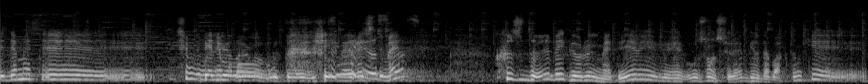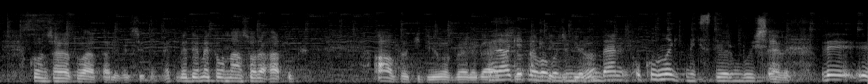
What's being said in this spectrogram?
e, Demet e, Şimdi benim o e, şeyime, restime kızdı ve görünmedi ve, ve uzun süre bir de baktım ki konservatuvar talebesi Demet ve Demet ondan sonra artık aldı gidiyor böyle gayet Merak etme babacığım gidiyor. dedim. Ben okuluna gitmek istiyorum bu işe. Evet. Ve e,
